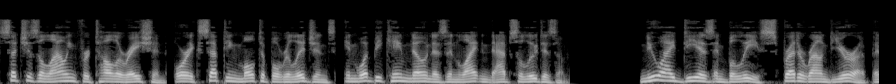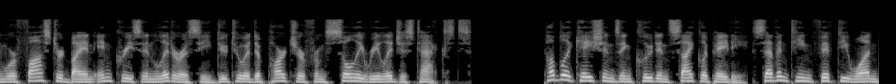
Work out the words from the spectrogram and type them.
such as allowing for toleration, or accepting multiple religions, in what became known as enlightened absolutism. New ideas and beliefs spread around Europe and were fostered by an increase in literacy due to a departure from solely religious texts. Publications include Encyclopédie 1751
